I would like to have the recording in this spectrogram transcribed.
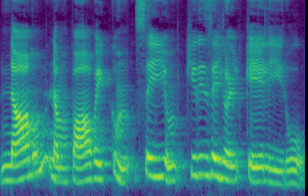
நாமும் நம் பாவைக்கும் செய்யும் கிரிசைகள் கேளீரோ.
